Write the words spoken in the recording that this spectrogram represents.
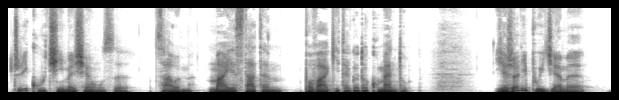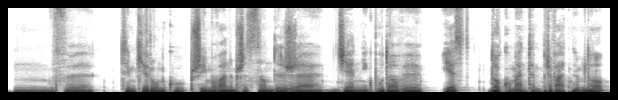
Czyli kłócimy się z całym majestatem powagi tego dokumentu. Jeżeli pójdziemy mm, w tym kierunku przyjmowanym przez sądy, że dziennik budowy jest dokumentem prywatnym, no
